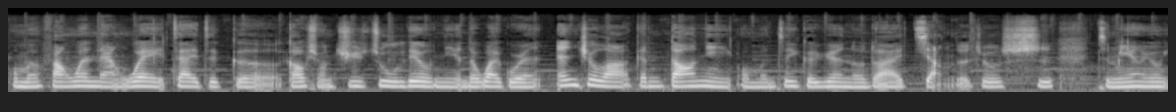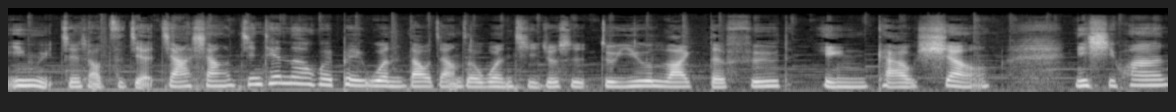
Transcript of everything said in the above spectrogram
我们访问两位在这个高雄居住六年的外国人 Angela 跟 Donny。我们这个月呢，都来讲的就是怎么样用英语介绍自己的家乡。今天呢，会被问到这样的问题，就是 Do you like the food? In 高雄，你喜欢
